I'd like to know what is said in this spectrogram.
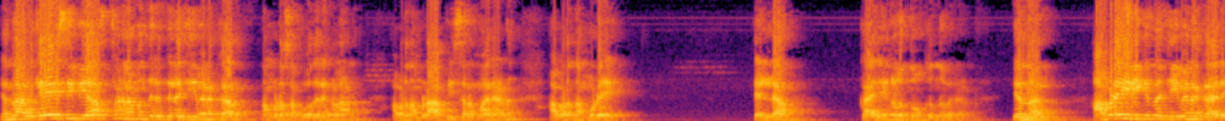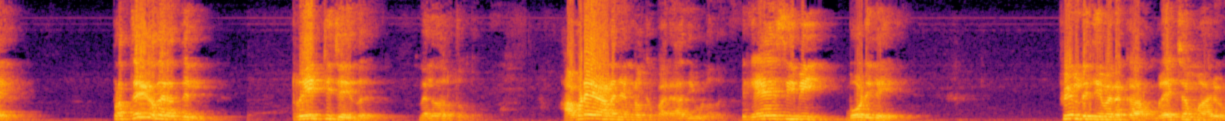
എന്നാൽ കെ എസ് ബി ആസ്ഥാന മന്ദിരത്തിലെ ജീവനക്കാർ നമ്മുടെ സഹോദരങ്ങളാണ് അവർ നമ്മുടെ ഓഫീസർമാരാണ് അവർ നമ്മുടെ എല്ലാം കാര്യങ്ങളും നോക്കുന്നവരാണ്. എന്നാൽ അവിടെ ഇരിക്കുന്ന ജീവനക്കാരെ പ്രത്യേക തരത്തിൽ ട്രീറ്റ് ചെയ്ത് നിലനിർത്തുന്നു. അവിടെയാണ് ഞങ്ങൾക്ക് പരാതിയുള്ളത്. കെ എസ് സി ബി ബോർഡിലെ ഫീൽഡ് ജീവനക്കാർ മ്ലേച്ഛന്മാരോ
